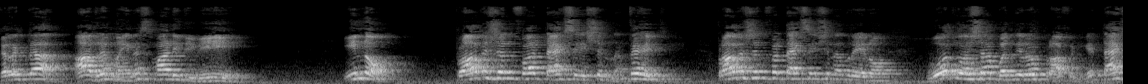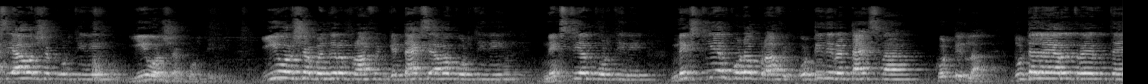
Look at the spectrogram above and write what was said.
ಕರೆಕ್ಟಾ ಆದ್ರೆ ಮೈನಸ್ ಮಾಡಿದೀವಿ. ಇನ್ನು ಪ್ರಾವಿಷನ್ ಫಾರ್ ಟ್ಯಾಕ್ಸೇಷನ್ ಅಂತ ಹೇಳ್ತೀವಿ ಪ್ರಾವಿಷನ್ ಫಾರ್ ಟ್ಯಾಕ್ಸೇಷನ್ ಅಂದ್ರೆ ಏನು? ಹೋದ್ ವರ್ಷ ಬಂದಿರೋ ಪ್ರಾಫಿಟ್ಗೆ ಟ್ಯಾಕ್ಸ್ ಯಾವ ವರ್ಷ ಕೊಡ್ತೀವಿ ಈ ವರ್ಷ ಕೊಡ್ತೀವಿ ಈ ವರ್ಷ ಬಂದಿರೋ ಪ್ರಾಫಿಟ್ಗೆ ಟ್ಯಾಕ್ಸ್ ಯಾವಾಗ ಕೊಡ್ತೀವಿ ನೆಕ್ಸ್ಟ್ ಇಯರ್ ಕೊಡ್ತೀವಿ ನೆಕ್ಸ್ಟ್ ಇಯರ್ ಕೊಡೋ ಪ್ರಾಫಿಟ್ ಕೊಟ್ಟಿದ್ದೀರಾ ಟ್ಯಾಕ್ಸ್ನ ಕೊಟ್ಟಿಲ್ಲ. ದುಡ್ಡೆಲ್ಲ ಯಾರ ಹತ್ರ ಇರುತ್ತೆ?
